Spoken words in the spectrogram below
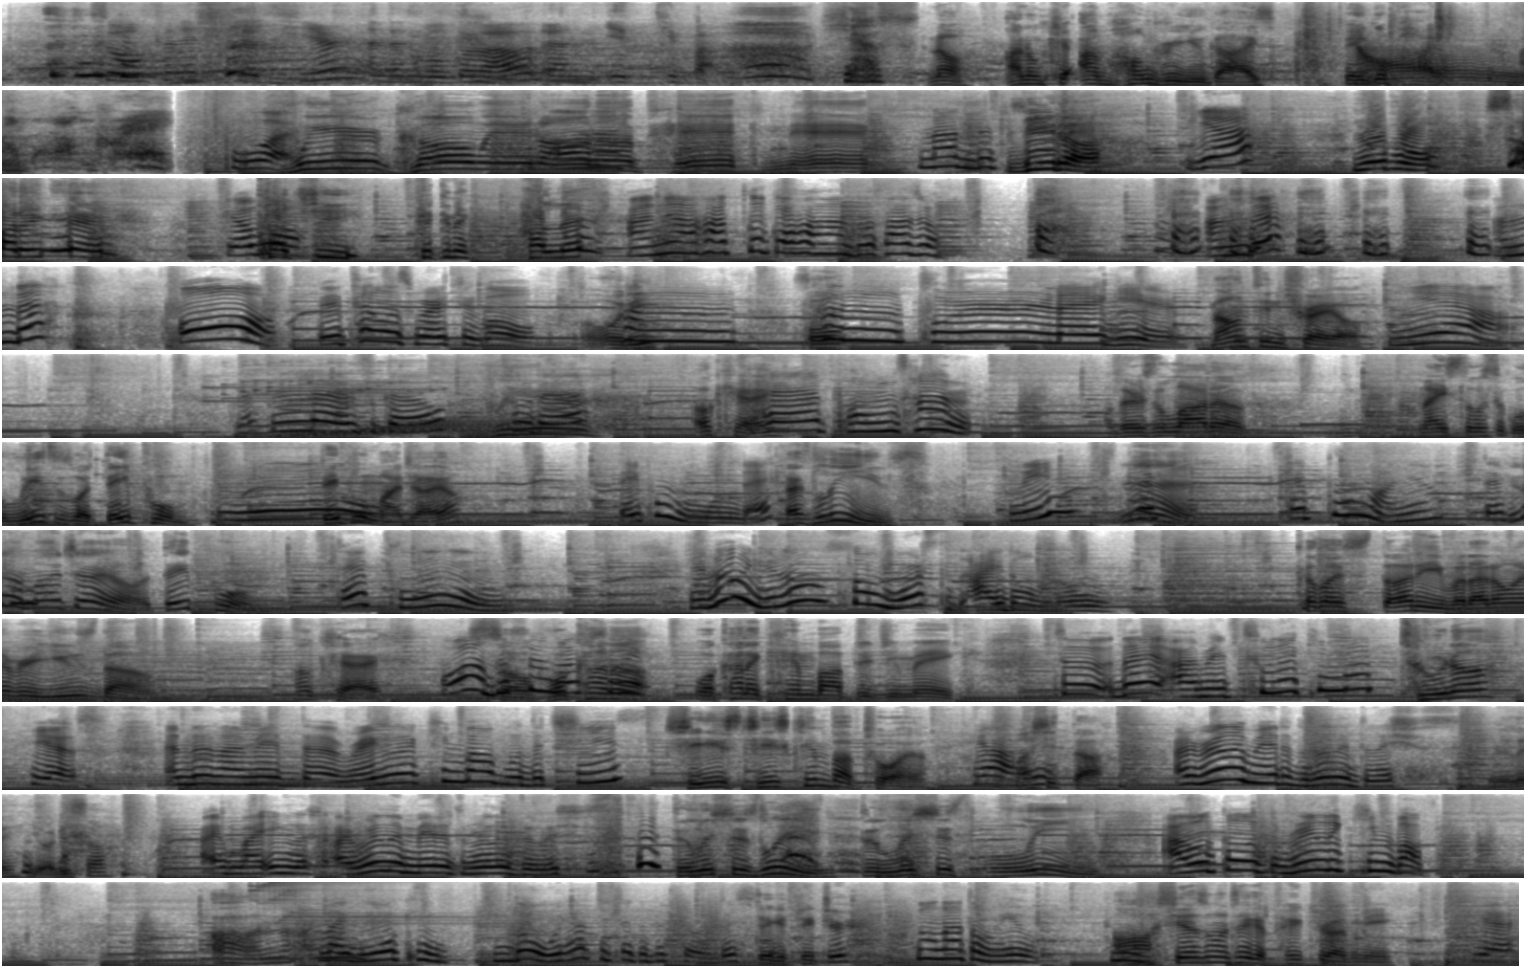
So we'll finish it here and then we'll go out and eat kimbap. Yes. No, I don't care. I'm hungry, you guys. Bagel pie. I'm hungry. What? We're going on a picnic. Not the. Vita, Yeah? 여보, 사랑해. 여보. 같이 피크닉 할래? 아니야, 핫도그 하나 더 사줘. 안 돼? 안 돼? Oh, they tell us where to go. 어디? 산, 어? 산둘레길. Mountain Trail. Yeah. Let's go to the okay. 해봉산. There's a lot of nice looks. Well, leaves is what 대품. 오. 대품 맞아요? 대품 뭔데? That's leaves. Leaves? 네. 대품 아니야? 네 대품? 맞아요. 대품. 대품. You know, you know some words that I don't know. Cause I study, but I don't ever use them. Okay. Wow, this so is what kind of what kind of kimbap did you make? Today I made tuna kimbap. Tuna? Yes. And then I made the regular kimbap with the cheese. Cheese cheese kimbap 좋아요. Yeah. 맛있다. I really made it really delicious. Really? 요리사? I, my English, I really made it really delicious. Deliciously. Deliciously. I will call it really kimbap. Oh no. Like walking. No, we have to take a picture of this. Take a picture? No, not of you. Oh, she doesn't want to take a picture of me. Yeah.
